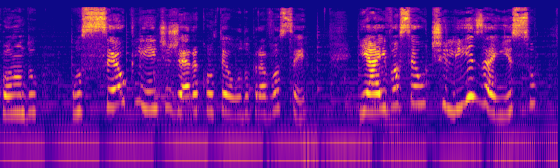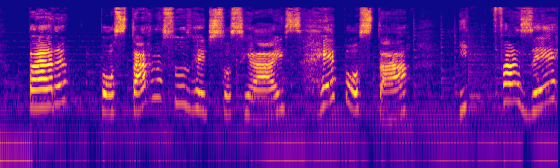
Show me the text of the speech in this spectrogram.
quando o seu cliente gera conteúdo para você. E aí você utiliza isso para postar nas suas redes sociais, repostar e fazer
